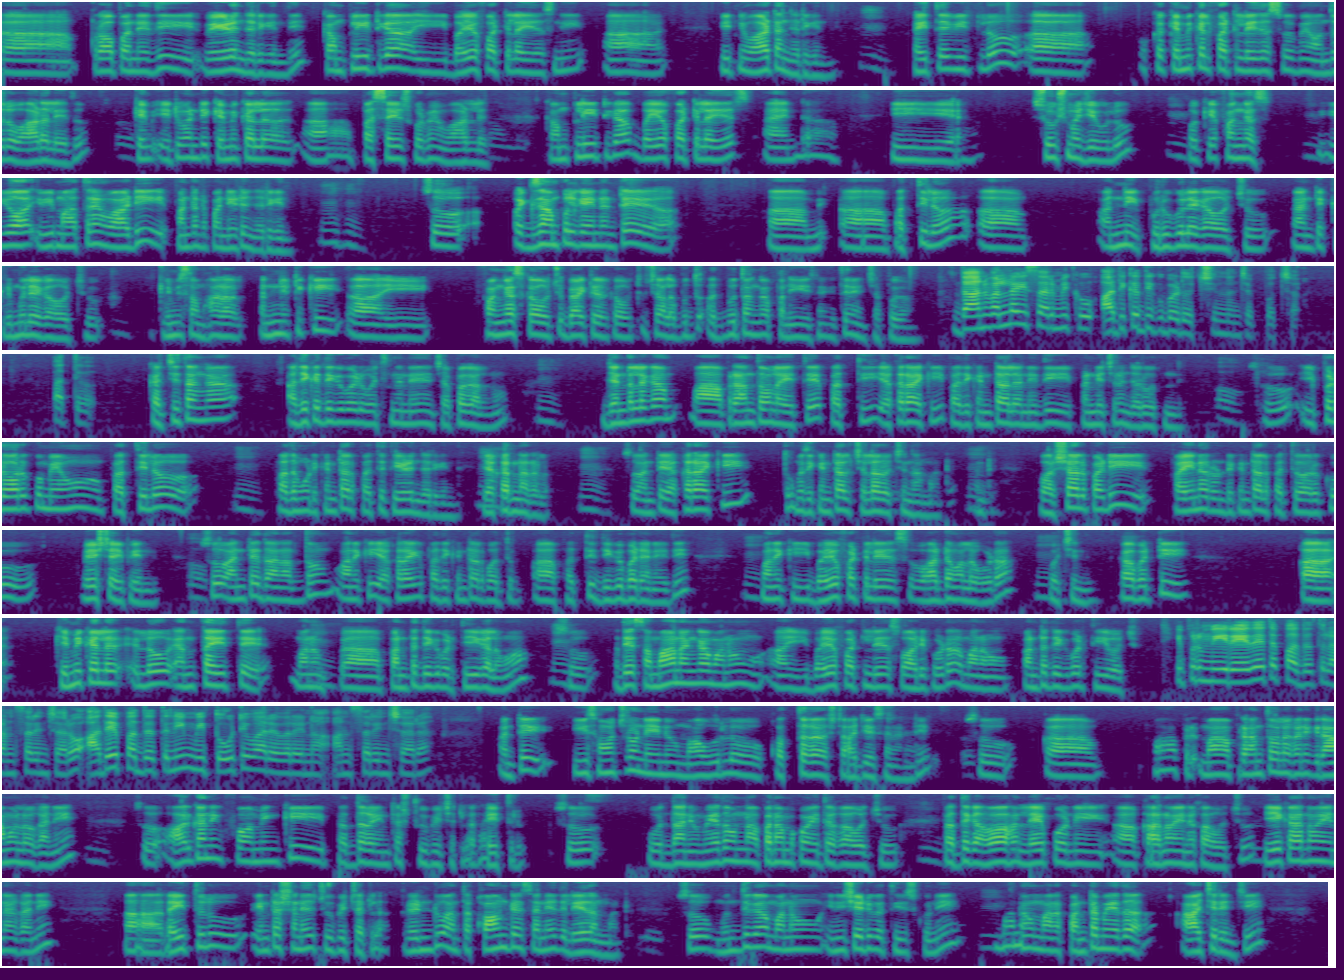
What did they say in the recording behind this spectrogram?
క్రాప్ అనేది వేయడం జరిగింది. కంప్లీట్గా ఈ బయో ఫర్టిలైజర్స్ని వీటిని వాడటం జరిగింది. అయితే వీటిలో ఒక కెమికల్ ఫర్టిలైజర్స్ మేము అందులో వాడలేదు. కెమి ఎటువంటి కెమికల్ పెస్టిసైడ్స్ కూడా మేము వాడలేదు. కంప్లీట్గా బయో ఫర్టిలైజర్స్ అండ్ ఈ సూక్ష్మజీవులు. ఓకే ఫంగస్ ఇవి- ఇవి మాత్రమే వాడి పంటను పండించడం జరిగింది. సో ఎగ్జాంపుల్గా ఏంటంటే పత్తిలో అన్ని పురుగులే కావచ్చు అంటే క్రిములే కావచ్చు క్రిమి సంహారాలు అన్నిటికీ ఈ ఫంగస్ కావచ్చు బ్యాక్టీరియా కావచ్చు చాలా అద్భుత అద్భుతంగా పనిచేసిన అయితే నేను చెప్పగలను దానివల్ల ఈసారి మీకు అధిక దిగుబడి వచ్చిందని చెప్పొచ్చా పత్తి ఖచ్చితంగా అధిక దిగుబడి వచ్చిందని నేను చెప్పగలను. జనరల్గా మా ప్రాంతంలో అయితే పత్తి ఎకరాకి పది క్వింటాల్ అనేది పండించడం జరుగుతుంది. సో ఇప్పటి వరకు మేము పత్తిలో. పదమూడు క్వింటాల్ పత్తి తీయడం జరిగింది ఎకరన్నరలో. సో అంటే ఎకరాకి తొమ్మిది క్వింటాల్ చిల్లర వచ్చిందనమాట అంటే వర్షాలు పడి పైన రెండు క్వింటాల పత్తి వరకు వేస్ట్ అయిపోయింది. సో అంటే దాని అర్థం మనకి ఎకరాకి పది క్వింటాల పత్తి పత్తి దిగుబడి అనేది. మనకి ఈ బయో ఫర్టిలైజర్స్ వాడడం వల్ల కూడా. వచ్చింది. కాబట్టి కెమికల్లో ఎంత అయితే మనం పంట దిగుబడి తీయగలమో సో అదే సమానంగా మనం ఈ బయో ఫర్టిలైజర్స్ వాడి కూడా మనం పంట దిగుబడి తీయవచ్చు. ఇప్పుడు మీరు ఏదైతే పద్ధతులు అనుసరించారో అదే పద్ధతిని మీ తోటి వారు ఎవరైనా అనుసరించారా? అంటే ఈ సంవత్సరం నేను మా ఊర్లో కొత్తగా స్టార్ట్ చేశానండి. సో మా మా ప్రాంతంలో కానీ గ్రామంలో కానీ సో ఆర్గానిక్ ఫార్మింగ్కి పెద్దగా ఇంట్రెస్ట్ చూపించట్లేదు రైతులు. సో దాని మీద ఉన్న అపనమ్మకం అయితే కావచ్చు పెద్దగా అవగాహన లేకపోని కారణమైనా కావచ్చు ఏ కారణమైనా కానీ రైతులు ఇంట్రెస్ట్ అనేది చూపించట్లే. రెండు అంత కాన్ఫిడెన్స్ అనేది లేదనమాట సో ముందుగా మనం ఇనిషియేటివ్గా తీసుకుని మనం మన పంట మీద ఆచరించి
